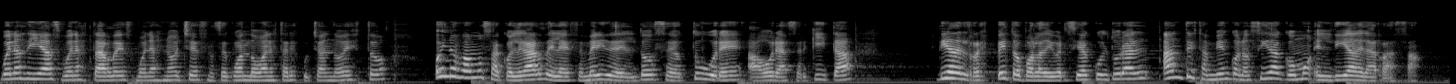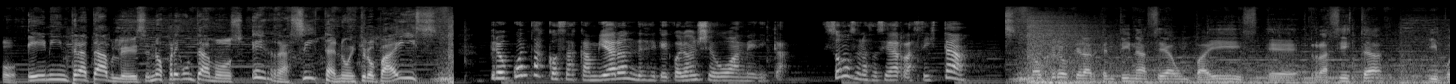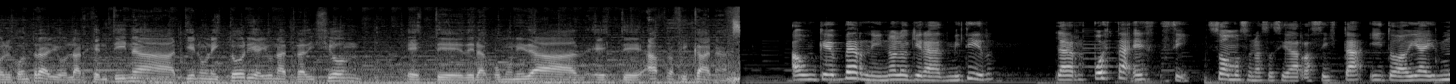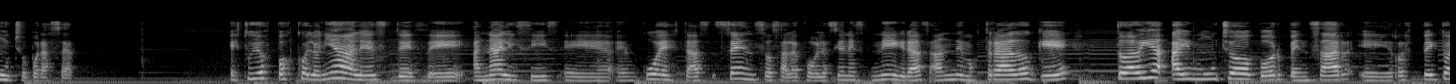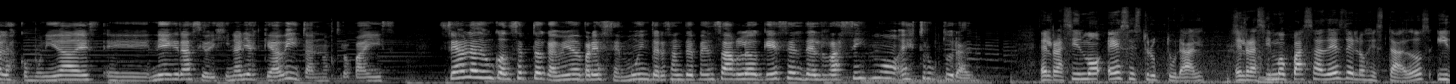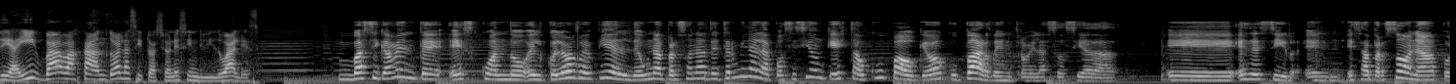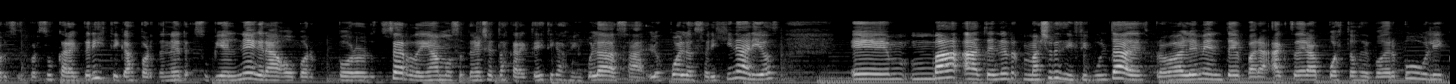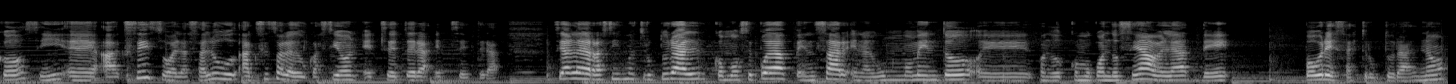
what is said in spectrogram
Buenos días, buenas tardes, buenas noches, no sé cuándo van a estar escuchando esto. Hoy nos vamos a colgar de la efeméride del 12 de octubre, ahora cerquita, Día del Respeto por la Diversidad Cultural, antes también conocida como el Día de la Raza. En Intratables nos preguntamos, ¿es racista nuestro país? Pero ¿cuántas cosas cambiaron desde que Colón llegó a América? ¿Somos una sociedad racista? No creo que la Argentina sea un país eh, racista y por el contrario, la Argentina tiene una historia y una tradición este, de la comunidad este, afroafricana. Aunque Bernie no lo quiera admitir, la respuesta es sí, somos una sociedad racista y todavía hay mucho por hacer. Estudios postcoloniales, desde análisis, eh, encuestas, censos a las poblaciones negras, han demostrado que todavía hay mucho por pensar eh, respecto a las comunidades eh, negras y originarias que habitan nuestro país. Se habla de un concepto que a mí me parece muy interesante pensarlo, que es el del racismo estructural. El racismo es estructural, el racismo pasa desde los estados y de ahí va bajando a las situaciones individuales. Básicamente es cuando el color de piel de una persona determina la posición que ésta ocupa o que va a ocupar dentro de la sociedad. Eh, es decir, esa persona, por, sus características, por tener su piel negra o por, ser, digamos, tener ciertas características vinculadas a los pueblos originarios, eh, va a tener mayores dificultades probablemente para acceder a puestos de poder público, ¿sí? Eh, acceso a la salud, acceso a la educación, etcétera, etcétera. Se habla de racismo estructural como se pueda pensar en algún momento, como cuando se habla de pobreza estructural, ¿no?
